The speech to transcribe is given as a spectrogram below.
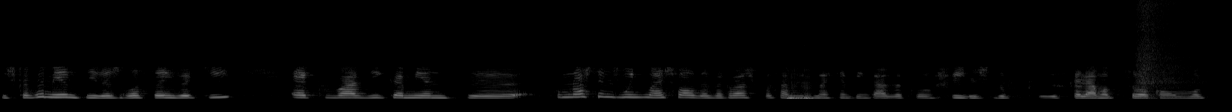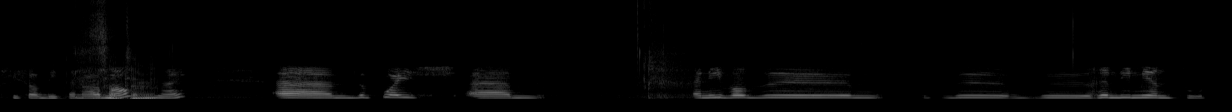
dos casamentos e das relações aqui é que basicamente, como nós temos muito mais folgas, acabamos de passar uhum. muito mais tempo em casa com os filhos do que se calhar uma pessoa com uma profissão dita normal, Exatamente. não é? Uh, depois, um, a nível de, de, de, rendimento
